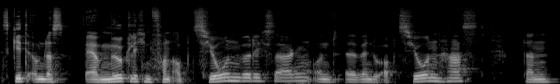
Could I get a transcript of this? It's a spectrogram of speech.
es geht um das Ermöglichen von Optionen, würde ich sagen. Und äh, wenn du Optionen hast, dann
